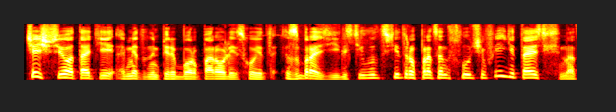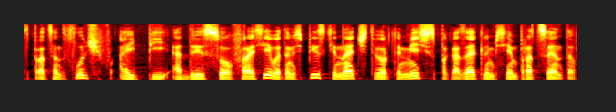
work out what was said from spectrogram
Чаще всего атаки методом перебора паролей исходят с бразильских 23% случаев и китайских 17% случаев IP-адресов. Россия в этом списке на четвертом месте с показателем 7%.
